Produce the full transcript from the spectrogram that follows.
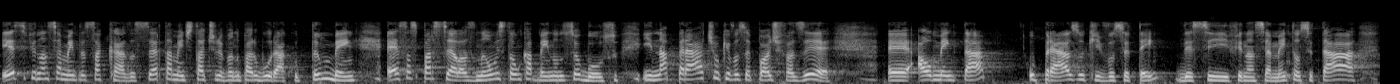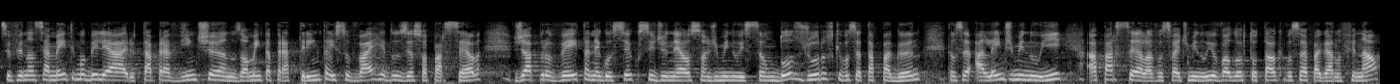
Esse financiamento dessa casa certamente está te levando para o buraco também. Essas parcelas não estão cabendo no seu bolso. E na prática o que você pode fazer é é, aumentar o prazo que você tem desse financiamento. Então, se, tá, se o financiamento imobiliário está para 20 anos, aumenta para 30, isso vai reduzir a sua parcela. Já aproveita, negocia com o Cid Nelson a diminuição dos juros que você está pagando. Então, você, além de diminuir a parcela, você vai diminuir o valor total que você vai pagar no final.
